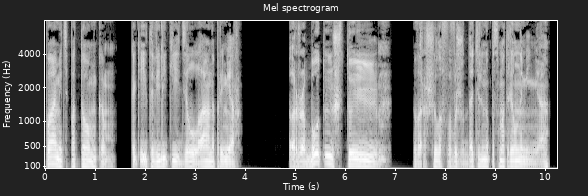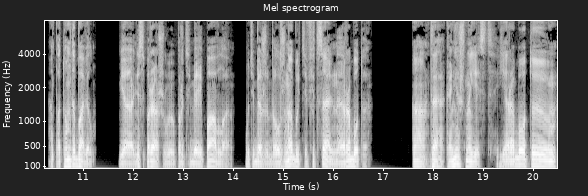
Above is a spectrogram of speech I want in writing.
память потомкам. Какие-то великие дела, например. «Работаешь ты...» Ворошилов выжидательно посмотрел на меня, а потом добавил. «Я не спрашиваю про тебя и Павла. У тебя же должна быть официальная работа». «А, да, конечно, есть. Я работаю...»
